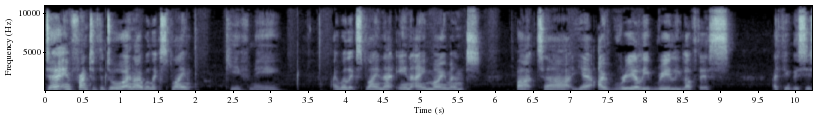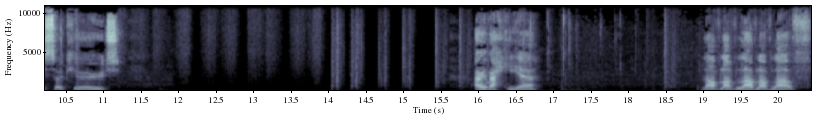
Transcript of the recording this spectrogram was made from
Dirt in front of the door, and I will explain. Give me. I will explain that in a moment. But uh, yeah, I really, really love this. I think this is so cute. Over here. Love, love, love, love, love.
